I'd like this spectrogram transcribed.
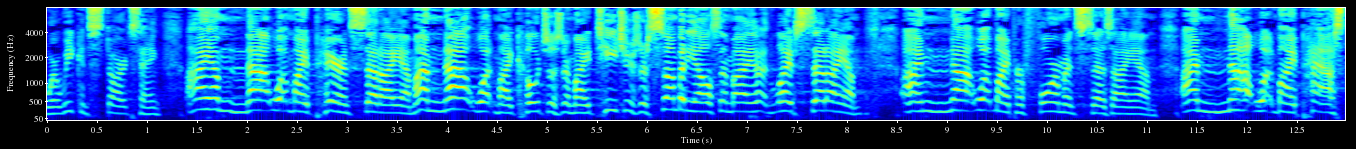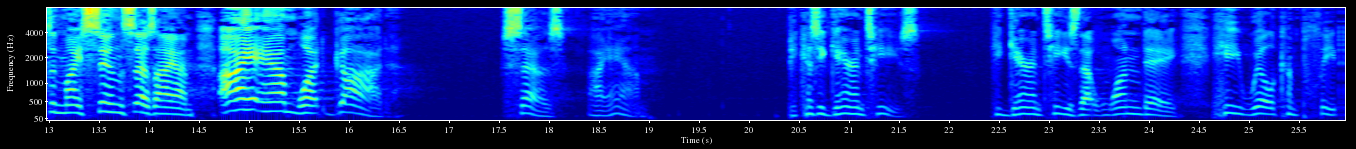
where we can start saying, I am not what my parents said I am. I'm not what my coaches or my teachers or somebody else in my life said I am. I'm not what my performance says I am. I'm not what my past and my sin says I am. I am what God says I am. Because He guarantees. He guarantees that one day He will complete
